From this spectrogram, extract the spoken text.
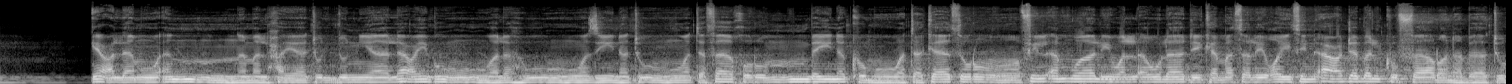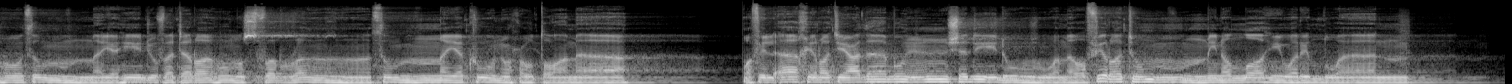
اعلموا أنما الحياة الدنيا لعب وله وزينة وتفاخر بينكم وتكاثر في الأموال والأولاد كمثل غيث أعجب الكفار نباته ثم يهيج فتراه مصفرا ثم يكون حطاما. وفي الآخرة عذاب شديد ومغفرة من الله ورضوان.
